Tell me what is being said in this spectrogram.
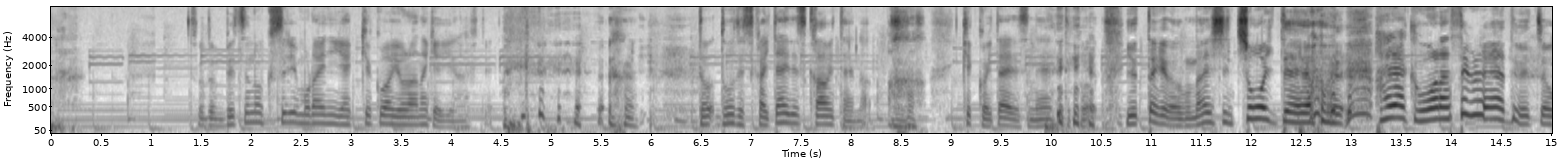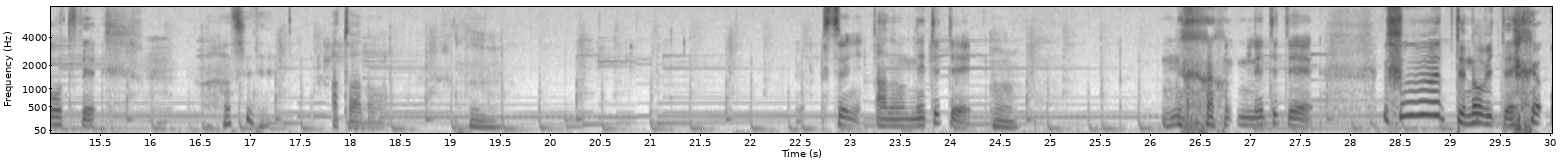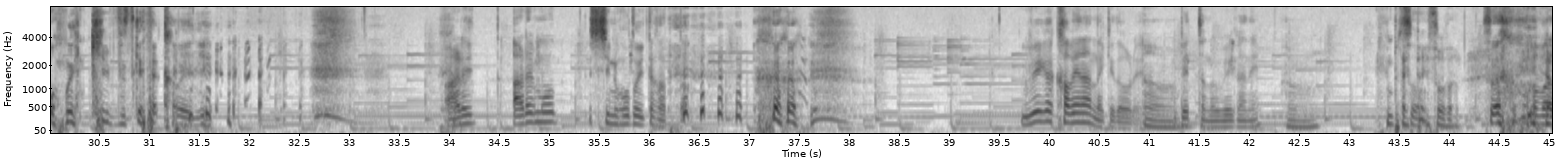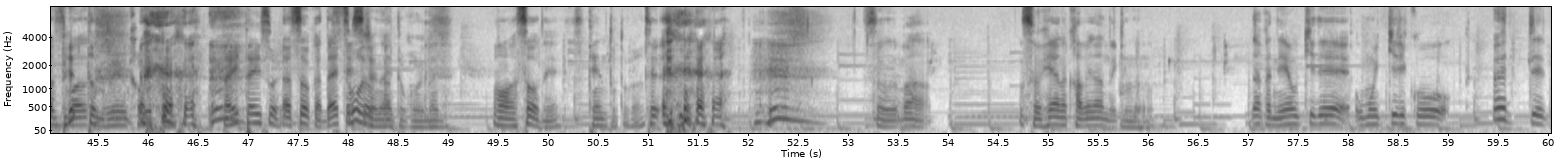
そうでも別の薬もらいに薬局は寄らなきゃいけなくて どどうですか？痛いですか？みたいな。あ 結構痛いですね。ってこう 言ったけど内心超痛いよ。早く終わらせてくれってめっちゃ思ってて。マジで？あとあのうん。普通にあの寝ててうん。寝ててふーって伸びて思いっきりぶつけた壁に。あれあれも死ぬほど痛かった。上が壁なんだけど俺、うん。ベッドの上がね。うん。大体そうだ。ろそう。まあまあ。ベッドの上にかぶって大体そうよ。あそうか。大体そうじゃかないところ何？まあそうね。テントとか？そうまあそう部屋の壁なんだけど、うん。なんか寝起きで思いっきりこううって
